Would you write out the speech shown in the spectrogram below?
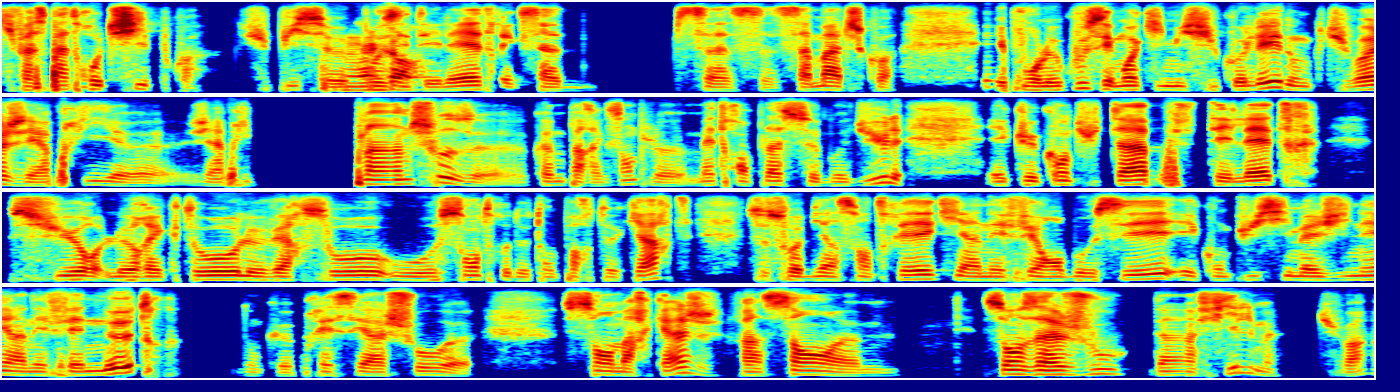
qui fasse pas trop de cheap, quoi. Que tu puisses poser tes lettres et que ça ça, ça, match quoi. Et pour le coup, c'est moi qui m'y suis collé, donc tu vois, j'ai appris, j'ai appris plein de choses, euh, comme par exemple euh, mettre en place ce module et que quand tu tapes tes lettres sur le recto, le verso ou au centre de ton porte-carte, ce soit bien centré, qu'il y ait un effet embossé et qu'on puisse imaginer un effet neutre, donc euh, pressé à chaud sans marquage, enfin sans, sans ajout d'un film, tu vois,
